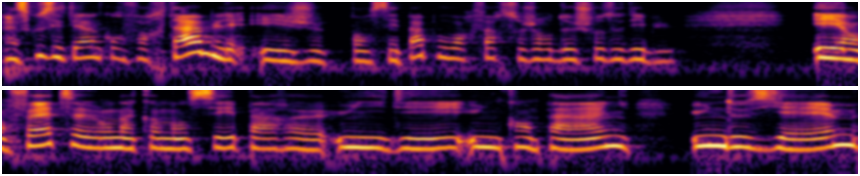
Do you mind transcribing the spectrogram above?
parce que c'était inconfortable et je pensais pas pouvoir faire ce genre de choses au début. Et en fait, on a commencé par euh, une idée, une campagne, une deuxième.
